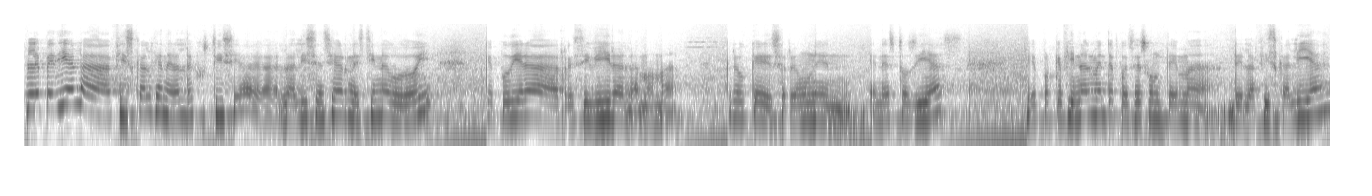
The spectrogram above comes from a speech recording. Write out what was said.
le pedí a la fiscal general de justicia, a la licenciada Ernestina Godoy, que pudiera recibir a la mamá. Creo que se reúnen en estos días, eh, porque finalmente pues es un tema de la fiscalía.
